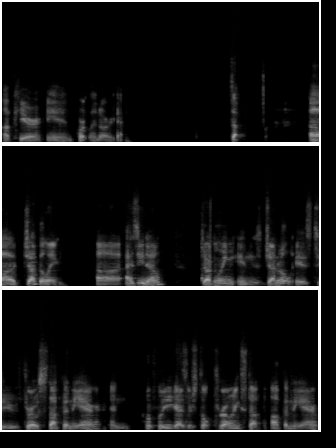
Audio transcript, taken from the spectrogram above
up here in Portland, Oregon. Uh, juggling. Uh, as you know, juggling in general is to throw stuff in the air, and hopefully you guys are still throwing stuff up in the air.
